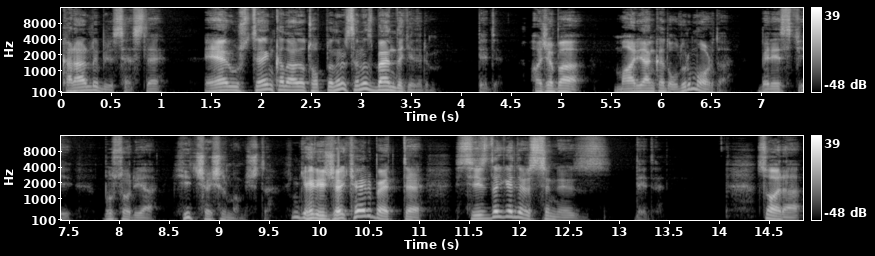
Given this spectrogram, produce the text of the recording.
kararlı bir sesle, eğer Ustenkalarda toplanırsanız ben de gelirim, dedi. Acaba Maryanka da olur mu orada? Beleski bu soruya hiç şaşırmamıştı. Gelecek elbette, siz de gelirsiniz, dedi. Sonra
